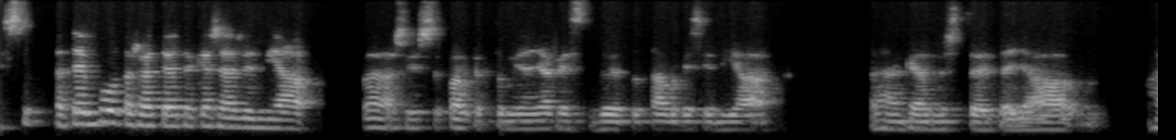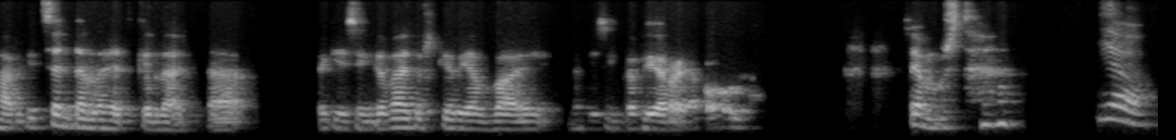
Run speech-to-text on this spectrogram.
sitten teen puutarhatöitä kesäisin ja pääasiassa palkattomia järjestelyitä talvisin ja vähän käännöstöitä ja harkitsen tällä hetkellä, että tekisinkö väitöskirjan vai menisinkö vieroja kouluun. Semmoista. Joo.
